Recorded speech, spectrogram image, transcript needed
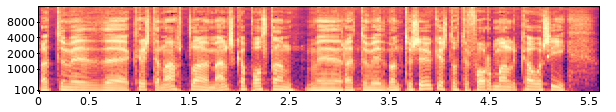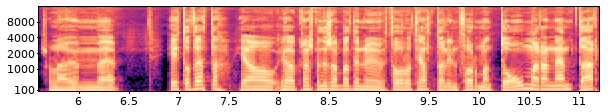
Rættum við eh, Kristján Atla um ennskaboltan Við rættum við Vöndu Sigurgestóttir, formal KSI Svona um eh, hitt og þetta hjá, hjá knastmyndusambandinu Þóra Tjaldalinn forman dómara nefndar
